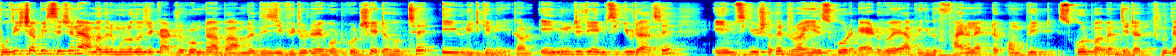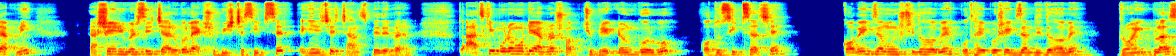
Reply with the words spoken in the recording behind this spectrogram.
পঁচিশ ছাব্বিশ সেশনে আমাদের মূলত যে কার্যক্রমটা বা আমরা যে ভিডিওটা রেকর্ড করছি এটা হচ্ছে এই ইউনিটকে নিয়ে। কারণ এই ইউনিটে যে এমসিকিউটা আছে এই এমসিকিউর সাথে ড্রয়িংয়ের স্কোর অ্যাড হয়ে আপনি কিন্তু ফাইনাল একটা কমপ্লিট স্কোর পাবেন যেটার থ্রুতে আপনি রাজশাহী ইউনিভার্সিটি চারুকলা একশো বিশটা সিটসের এগেনস্টে চান্স পেতে পারেন। তো আজকে মোটামুটি আমরা সব কিছু ব্রেকডাউন করব, কত সিটস আছে, কবে এক্সাম অনুষ্ঠিত হবে, কোথায় বসে এক্সাম দিতে হবে ড্রয়িং প্লাস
